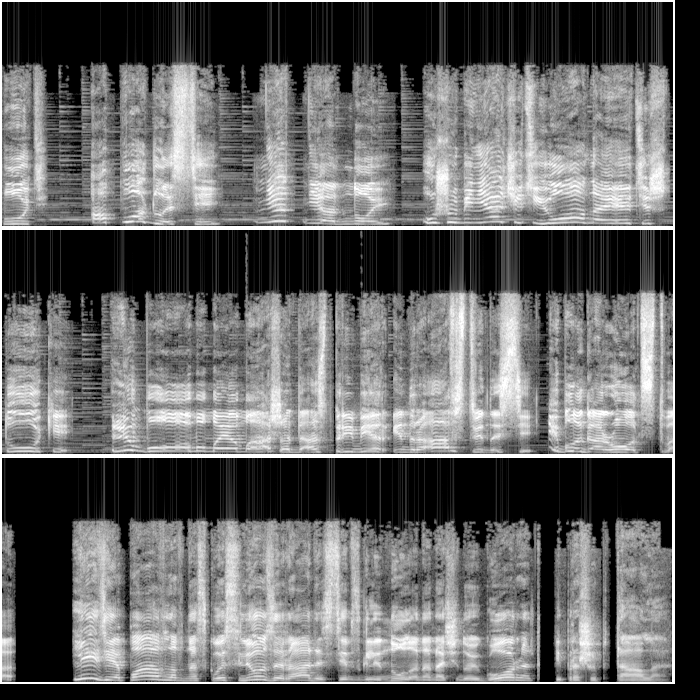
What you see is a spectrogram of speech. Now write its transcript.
путь, а подлостей нет ни одной. Уж у меня чутье на эти штуки. Любому моя Маша даст пример и нравственности, и благородства. Лидия Павловна сквозь слезы радости взглянула на ночной город и прошептала.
